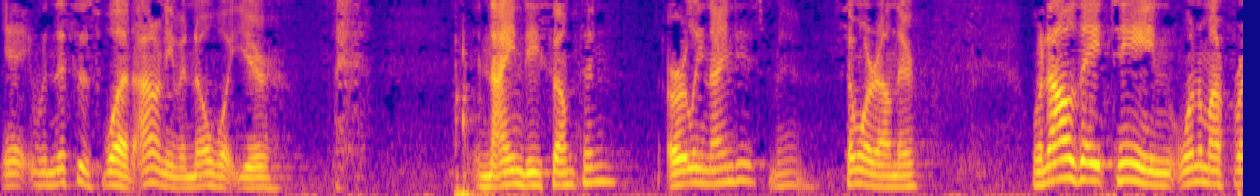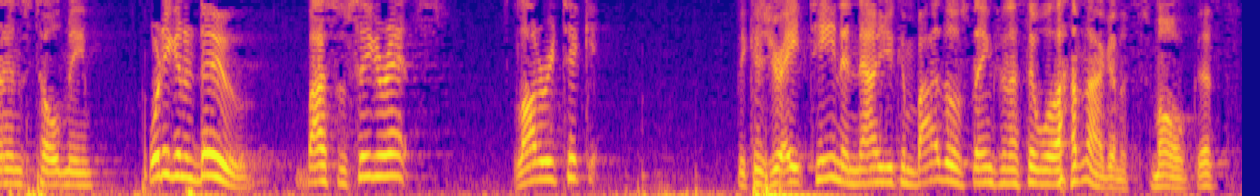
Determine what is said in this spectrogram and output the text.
when this is what, I don't even know what year, 90 something, early 90s, man, somewhere around there. When I was 18, one of my friends told me, what are you going to do? Buy some cigarettes? Lottery ticket? Because you're 18 and now you can buy those things. And I said, well, I'm not going to smoke. That's,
